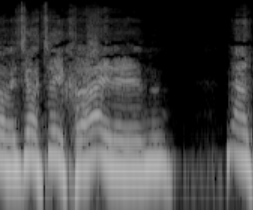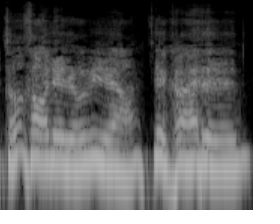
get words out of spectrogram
我们叫最可爱的人。那多高的荣誉啊！最可爱的人。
